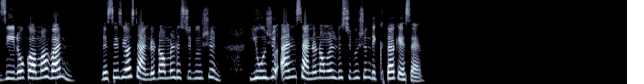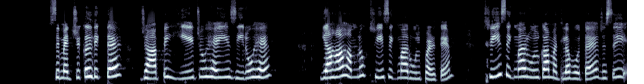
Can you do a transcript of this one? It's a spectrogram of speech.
zero comma one this is your standard normal distribution use and standard normal distribution दिखता कैसा है? सिमेट्रिकल दिखता है, जहाँ पे ये जो है, ये ज़ीरो है। यहाँ हम लोग थ्री सिग्मा रूल पढ़ते हैं। थ्री सिग्मा रूल का मतलब होता है, जैसे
